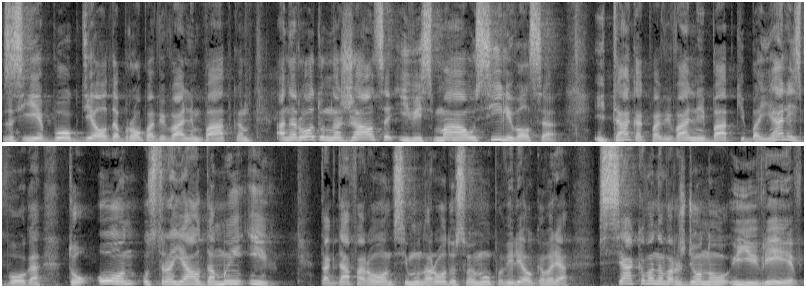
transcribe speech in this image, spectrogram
За сие Бог делал добро повивальным бабкам, а народ умножался и весьма усиливался. И так как повивальные бабки боялись Бога, то Он устроял домы их. Тогда фараон всему народу своему повелел, говоря, «Всякого новорожденного у евреев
